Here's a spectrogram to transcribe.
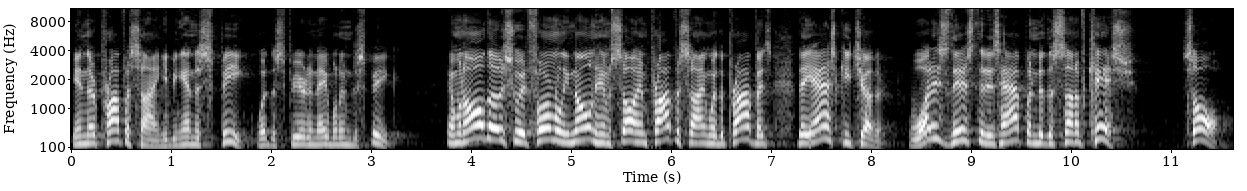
in their prophesying. He began to speak what the Spirit enabled him to speak. And when all those who had formerly known him saw him prophesying with the prophets, they asked each other, What is this that has happened to the son of Kish? Saul.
